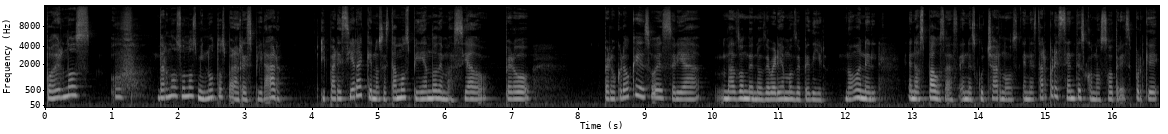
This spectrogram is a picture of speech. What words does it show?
podernos darnos unos minutos para respirar. Y pareciera que nos estamos pidiendo demasiado, pero, pero creo que eso es, sería más donde nos deberíamos de pedir, ¿no? En, el, en las pausas, en escucharnos, en estar presentes con nosotros, porque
